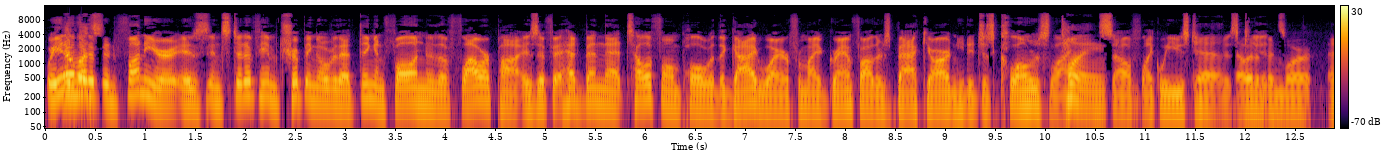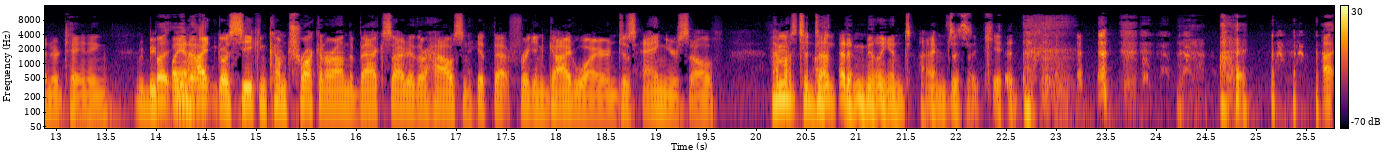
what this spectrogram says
Well, you know what would have been funnier is instead of him tripping over that thing and falling into the flower pot, is if it had been that telephone pole with the guide wire from my grandfather's backyard, and he'd have just clotheslined himself like we used to Yeah, do that would have been more entertaining. We'd be But, you playing know- hide and go seek and come trucking around the backside of their house and hit that friggin' guide wire and just hang yourself. I must have done that a million times as a kid.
